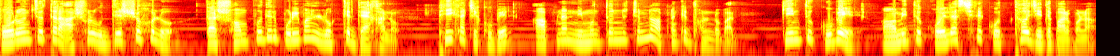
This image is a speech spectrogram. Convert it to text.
বরঞ্চ তার আসল উদ্দেশ্য হল তার সম্পদের পরিমাণ লোককে দেখানো। ঠিক আছে, কুবের, আপনার নিমন্ত্রণের জন্য আপনাকে ধন্যবাদ। কিন্তু কুবের, আমি তো কৈলাস ছেড়ে কোথাও যেতে পারব না।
